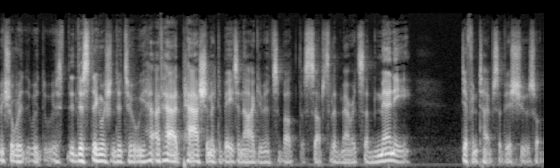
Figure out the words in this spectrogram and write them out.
make sure we're, we're, distinguishing the two. We ha- I've had passionate debates and arguments about the substantive merits of many different types of issues or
